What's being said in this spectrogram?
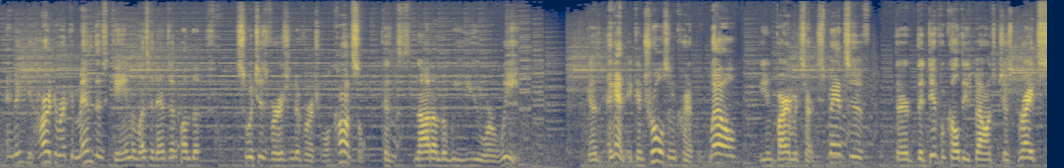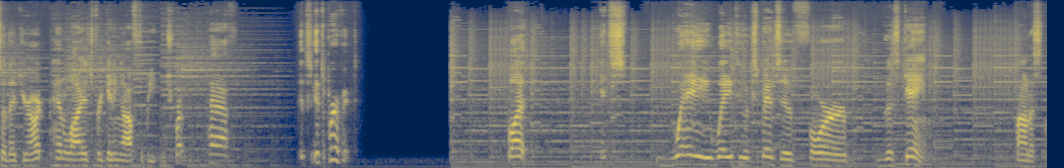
And it may be hard to recommend this game unless it ends up on the Switch's version of Virtual Console, because it's not on the Wii U or Wii. Because, again, it controls incredibly well, the environments are expansive, the difficulty is balanced just right so that you aren't penalized for getting off the beaten path. It's, it's perfect but it's way, way too expensive for this game. Honestly.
